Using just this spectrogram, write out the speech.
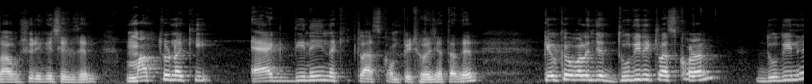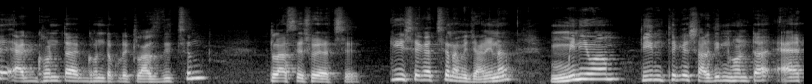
বা উসু রেকি শিখেছেন, মাত্র নাকি একদিনেই নাকি ক্লাস কমপ্লিট হয়ে যায় তাদের। কেউ কেউ বলেন যে দুদিনে ক্লাস করান দুদিনে এক ঘণ্টা এক ঘণ্টা করে ক্লাস দিচ্ছেন। ক্লাস শেষ হয়ে যাচ্ছে। কী শেখাচ্ছেন আমি জানি না। মিনিমাম তিন থেকে সাড়ে তিন ঘণ্টা এক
